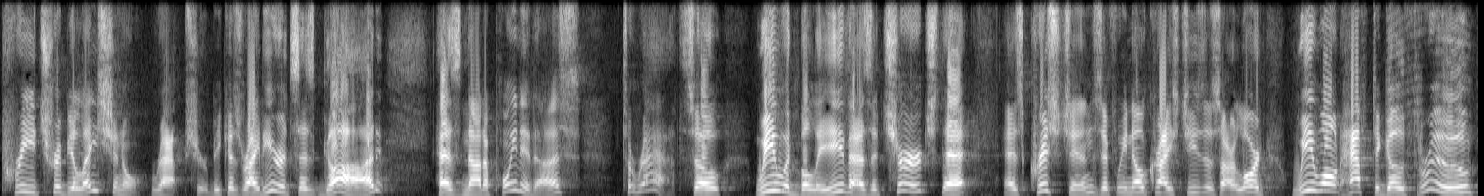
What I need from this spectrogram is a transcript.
pre tribulational rapture. Because right here it says, God has not appointed us to wrath. So we would believe as a church that as Christians, if we know Christ Jesus our Lord, we won't have to go through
